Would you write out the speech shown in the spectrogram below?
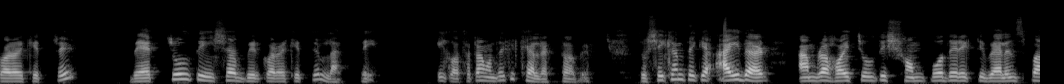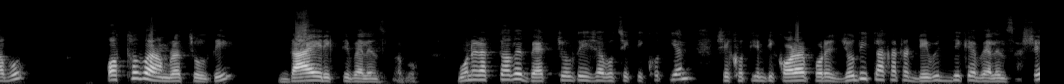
করার ক্ষেত্রে, ব্যাট চলতি হিসাব বের করার ক্ষেত্রে লাগবে। এই কথাটা আমাদেরকে খেয়াল রাখতে হবে। তো সেখান থেকে আইদার আমরা হয় চলতি সম্পদের একটি ব্যালেন্স পাবো অথবা আমরা চলতি দায়ের একটি ব্যালেন্স পাবো। মনে রাখতে হবে ব্যাট চলতি হিসাব হচ্ছে একটি খতিয়ান। সেই খতিয়ানটি করার পরে যদি টাকাটা ডেবিট দিকে ব্যালেন্স আসে,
